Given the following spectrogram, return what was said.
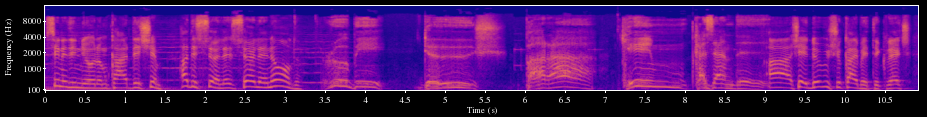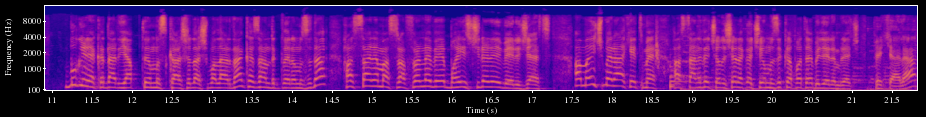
Seni dinliyorum kardeşim. Hadi söyle söyle ne oldu? Ruby, dövüş, para, kim kazandı? Aa şey dövüşü kaybettik Reç. Bugüne kadar yaptığımız karşılaşmalardan kazandıklarımızı da hastane masraflarına ve bahisçilere vereceğiz. Ama hiç merak etme. Hastanede çalışarak açığımızı kapatabilirim Reç. Pekala.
